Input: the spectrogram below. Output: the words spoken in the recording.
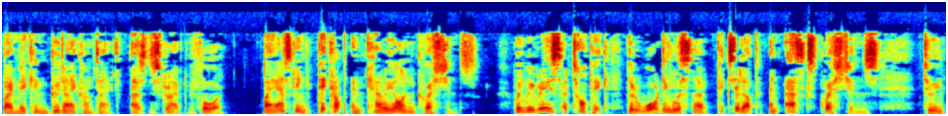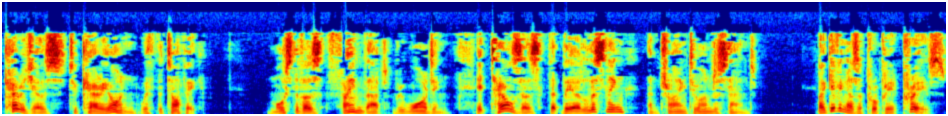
By making good eye contact, as described before. By asking pick up and carry on questions. When we raise a topic, the rewarding listener picks it up and asks questions to encourage us to carry on with the topic. Most of us find that rewarding. It tells us that they are listening and trying to understand. By giving us appropriate praise,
